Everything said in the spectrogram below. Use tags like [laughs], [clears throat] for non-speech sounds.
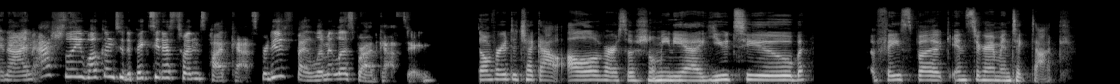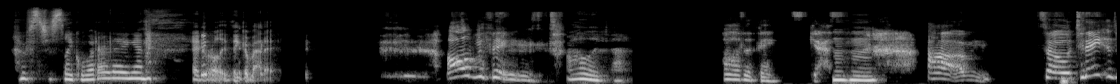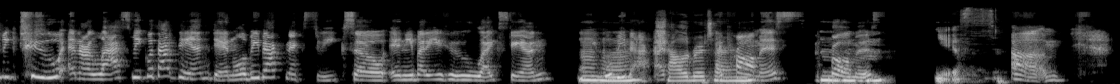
And I'm Ashley. Welcome to the Pixie Dust Twins podcast, produced by Limitless Broadcasting. Don't forget to check out all of our social media YouTube, Facebook, Instagram, and TikTok. I was just like, what are they again? [laughs] I didn't really think about it. [laughs] All the things. All of them. All the things. Yes. Mm-hmm. Um, so today is week two and our last week without Dan. Dan will be back next week. So anybody who likes Dan, mm-hmm. will be mm-hmm. back. Shall return. I promise. I mm-hmm. promise. Yes. Um,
